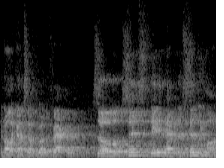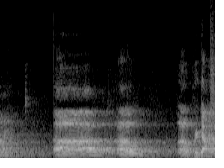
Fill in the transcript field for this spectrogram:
and all that kind of stuff throughout the factory. So since they didn't have an assembly line, uh, uh, production,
